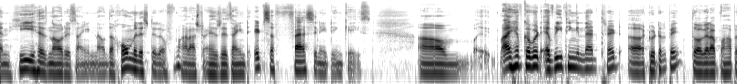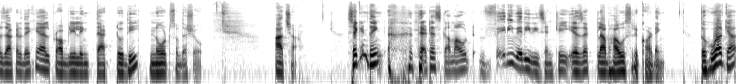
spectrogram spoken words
and he has now resigned. Now, the home minister of Maharashtra has resigned. It's a fascinating case. I have covered everything in that thread Twitter पे तो अगर आप वहाँ पर जाकर देखें I'll probably link that to the notes of the show अच्छा second thing that has come out very very recently is a Clubhouse recording तो हुआ क्या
